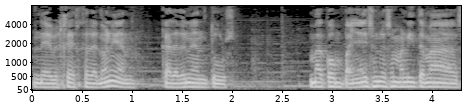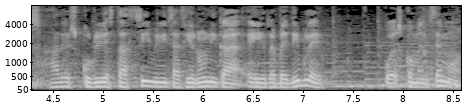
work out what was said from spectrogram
de Vejez Caledonian, Caledonian Tours. ¿Me acompañáis una semanita más a descubrir esta civilización única e irrepetible? Pues comencemos.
